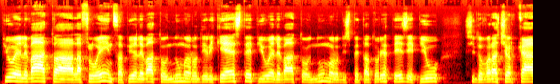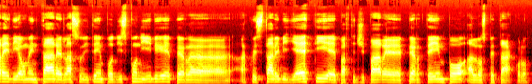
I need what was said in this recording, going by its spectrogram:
Più elevata l'affluenza, più elevato il numero di richieste, più elevato il numero di spettatori attesi e più si dovrà cercare di aumentare il lasso di tempo disponibile per uh, acquistare biglietti e partecipare per tempo allo spettacolo.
